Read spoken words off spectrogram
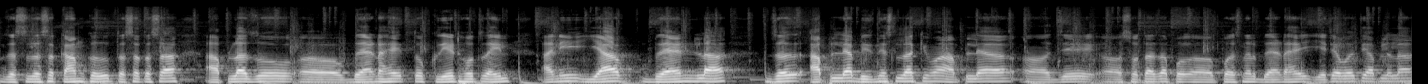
जसं जसं काम करू तसा तसा आपला जो ब्रँड आहे तो क्रिएट होत राहील. आणि या ब्रँडला जर आपल्या बिझनेसला किंवा आपल्या जे स्वतःचा प पर्सनल ब्रँड आहे याच्यावरती आपल्याला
